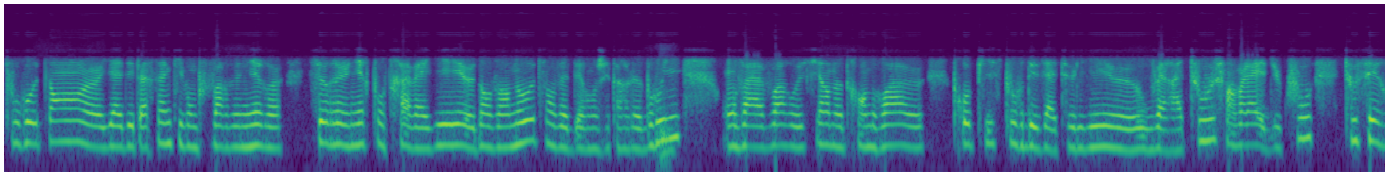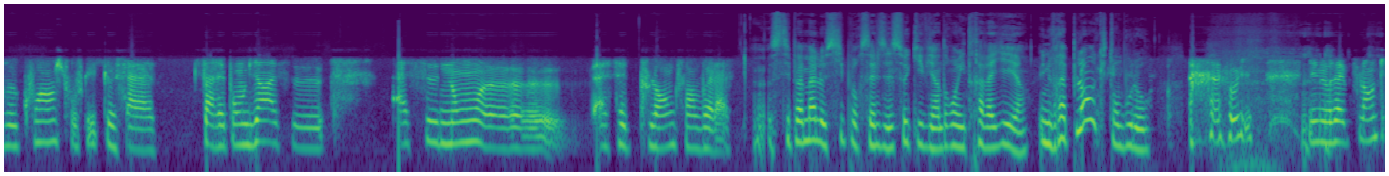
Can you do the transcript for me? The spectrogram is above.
pour autant, euh, il y a des personnes qui vont pouvoir venir euh, se réunir pour travailler euh, dans un autre sans être dérangées par le bruit. On va avoir aussi un autre endroit propice pour des ateliers ouverts à tous. Enfin voilà, et du coup, tous ces recoins, je trouve que, ça ça répond bien à ce à ce nom à cette planque. Enfin voilà. C'est pas mal aussi pour celles et ceux qui viendront y travailler. Hein. Une vraie planque, ton boulot. oui, une vraie planque.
